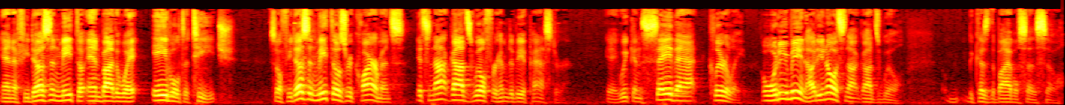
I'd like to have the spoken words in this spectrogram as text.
And if he doesn't meet the, and by the way, able to teach, so if he doesn't meet those requirements, it's not God's will for him to be a pastor. Okay, we can say that clearly. Well, what do you mean? How do you know it's not God's will? Because the Bible says so.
